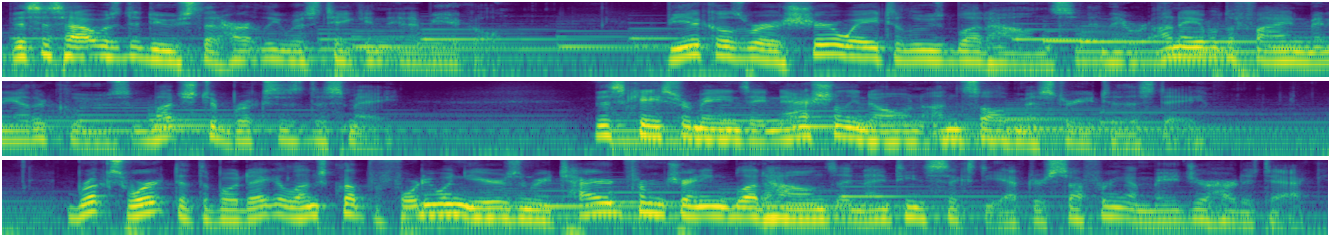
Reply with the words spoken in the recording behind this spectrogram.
This is how it was deduced that Hartley was taken in a vehicle. Vehicles were a sure way to lose bloodhounds, and they were unable to find many other clues, much to Brooks's dismay. This case remains a nationally known unsolved mystery to this day. Brooks worked at the Bodega Lunch Club for 41 years and retired from training bloodhounds in 1960 after suffering a major heart attack.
